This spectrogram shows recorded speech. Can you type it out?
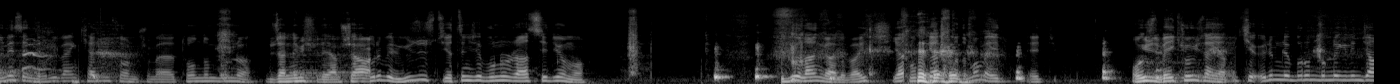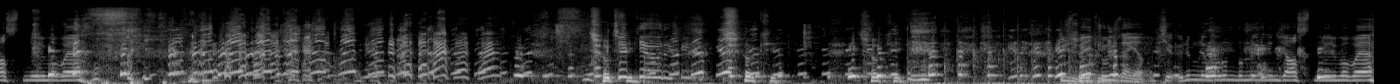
Yine senin. Soruyu ben kendim sormuşum. Ee, tonun burnu. Düzenlemiş bir de yavşağı. Soru bir. Yüzüstü yatınca burnun rahatsız ediyor mu? Ediyor lan galiba hiç. Ya çok yatmadım ama et, et- o yüzden belki o yüzden yat. İki ölümle burun buruna gelince aslında ölüme baya Çok iyi. Çok iyi. Çok iyi. Belki o yüzden yat. İki ölümle burun buruna gelince aslında ölüme baya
